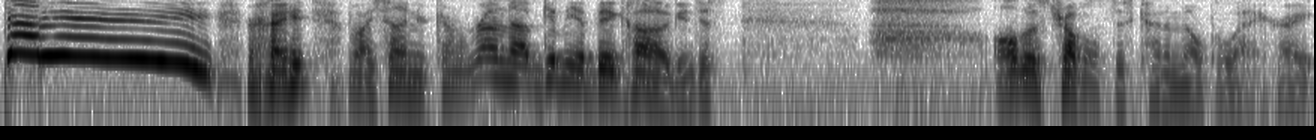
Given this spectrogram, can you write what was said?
"Daddy!" Right? My son come running up, give me a big hug, and just all those troubles just kind of melt away, right?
